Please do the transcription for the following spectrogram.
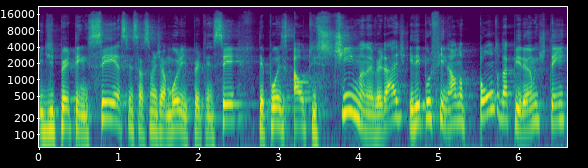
e de pertencer, a sensação de amor e de pertencer, depois autoestima, não é verdade? E daí por final, no ponto da pirâmide, tem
